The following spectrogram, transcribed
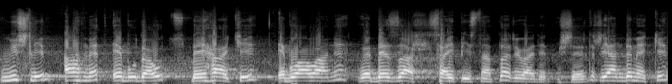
Müslim, Ahmet, Ebu Davud, Beyhaki, Ebu Avane ve Bezzar sahip isnatla rivayet etmişlerdir. Yani demek ki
